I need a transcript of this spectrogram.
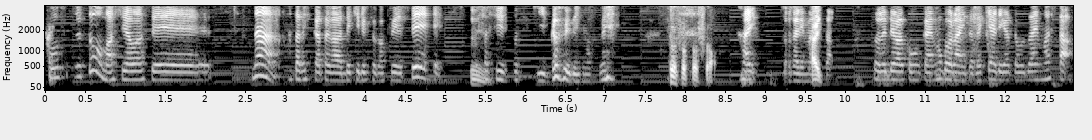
はい。そうすると、まあ、幸せな働き方ができる人が増えて、優しい組織が増えていきますね。そうそうそうそう。はい、わかりました、はい。それでは今回もご覧いただきありがとうございました。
